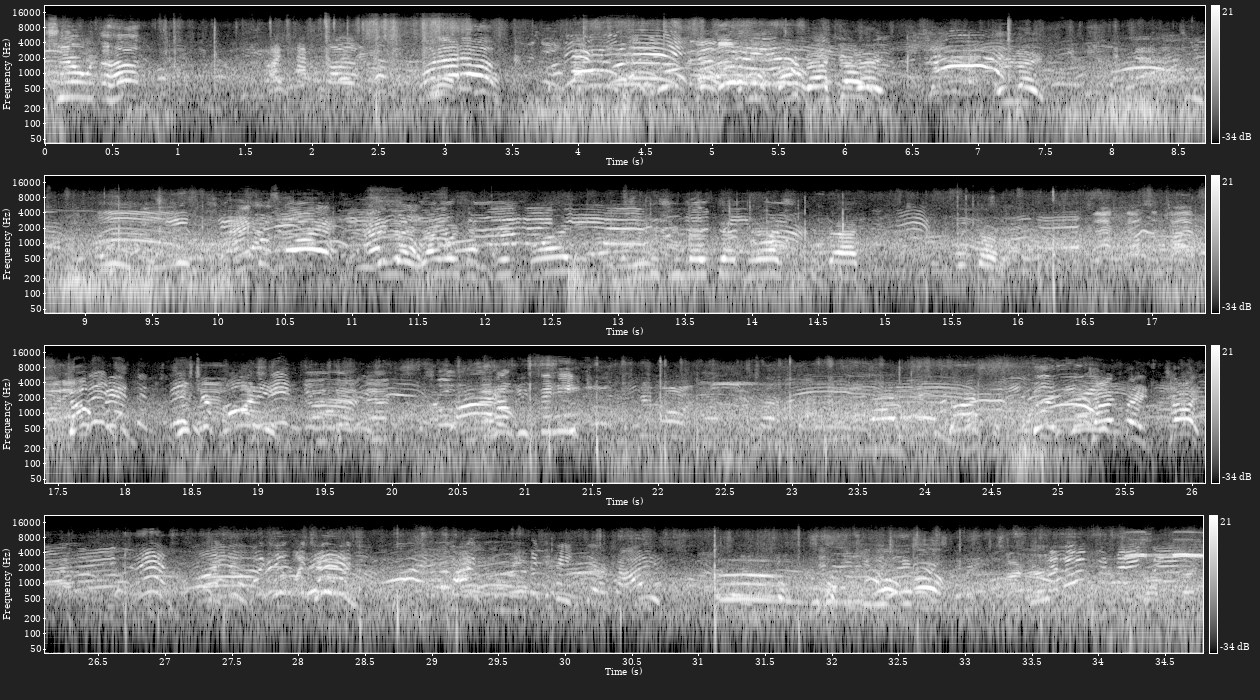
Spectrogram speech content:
That's you with the hat. One out of. Back your leg. Your leg. Ankles wide. Ankles. That was a good fly. As soon as you make that pass, you get back. Recover. Back. That's the time, buddy. Don't fit. Use your body. Don't be finished. Good. Good. Drive, mate. Drive. Drive. Allora,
